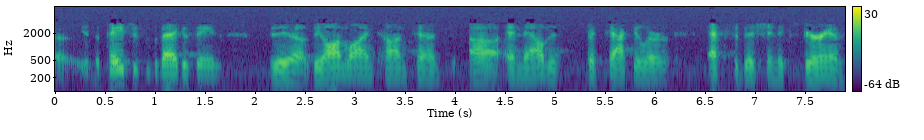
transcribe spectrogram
uh, in the pages of the magazine, the the online content, uh, and now this spectacular exhibition experience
